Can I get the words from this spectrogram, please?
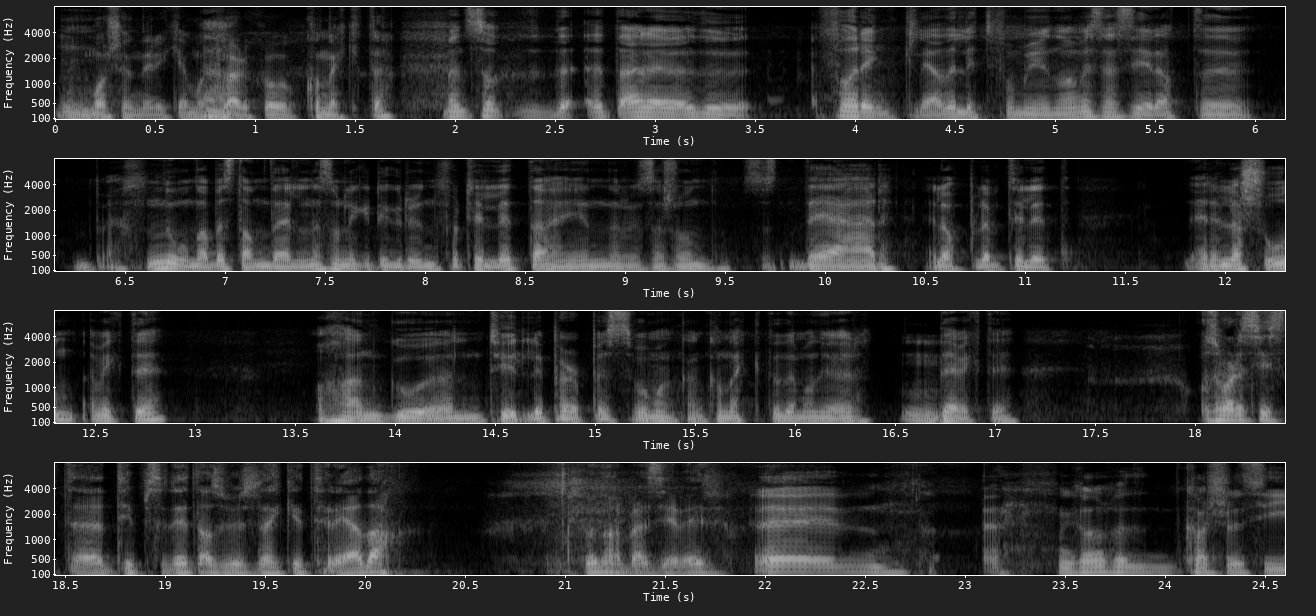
Man skjønner ikke, man Ja. klarer ikke å connecte. Men så det, det er, du, Forenkler jeg det litt for mye nå hvis jeg sier at uh, noen av bestanddelene som ligger til grunn for tillit da, i en organisasjon, det er, eller opplevd tillit Relasjon er viktig. Å ha en, god, en tydelig purpose hvor man kan connecte det man gjør, det er viktig. Og så var det siste tipset ditt, altså hvis du tenker tre, da. for en arbeidsgiver? Eh, vi kan kanskje si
